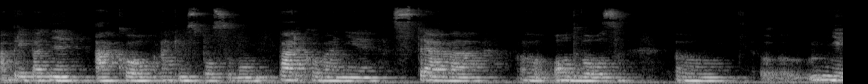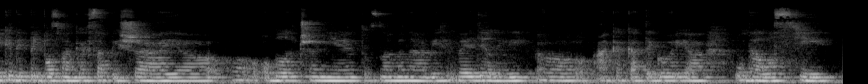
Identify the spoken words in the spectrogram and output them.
A prípadne ako, akým spôsobom parkovanie, stráva, Eh, odvoz. Eh, niekedy pri pozvánkach sa píše aj eh, oblečenie, to znamená, aby vedeli, aká kategória udalosti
